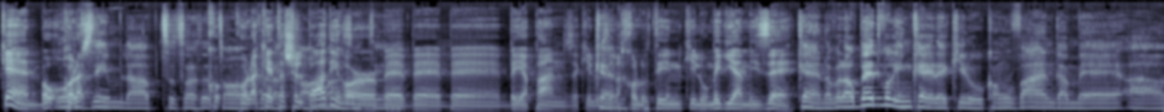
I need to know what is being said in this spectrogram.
כן, כל, ה- רומזים לפצצת כל, אטום. כל הקטע של בודי הורר הזאת. ב- ב- ב- ביפן, זה כאילו, כן. זה לחלוטין כאילו מגיע מזה. כן, אבל הרבה דברים כאלה, כאילו, כמובן גם, אה,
